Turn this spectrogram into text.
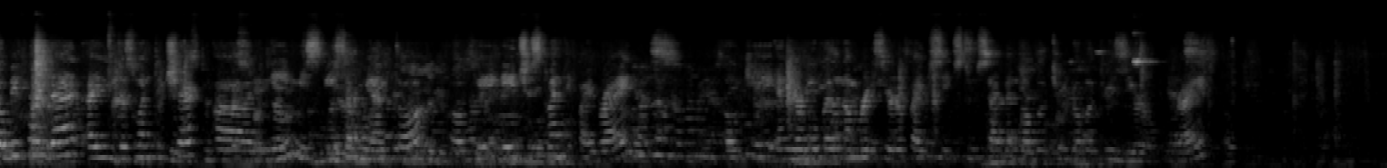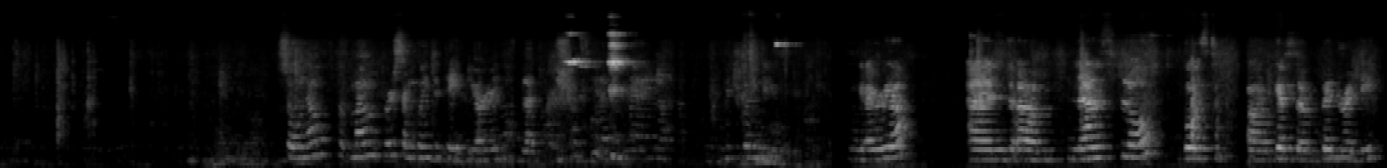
So before that, I just want to check uh, name, Miss Kay Sarmiento. Okay, age is 25, right? Okay, and your mobile number is 05627 right? So now, ma'am, first I'm going to take your blood pressure. Which one do you? area and um, Nan's goes to uh, get the bed ready.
